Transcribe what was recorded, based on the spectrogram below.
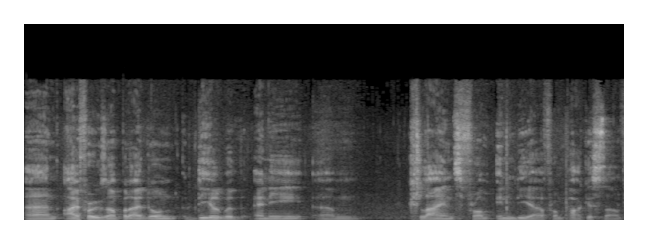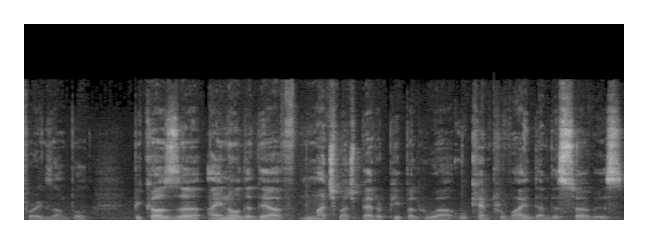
And I, for example, I don't deal with any um, clients from India, from Pakistan, for example, because uh, I know that there are much, much better people who are who can provide them this service.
